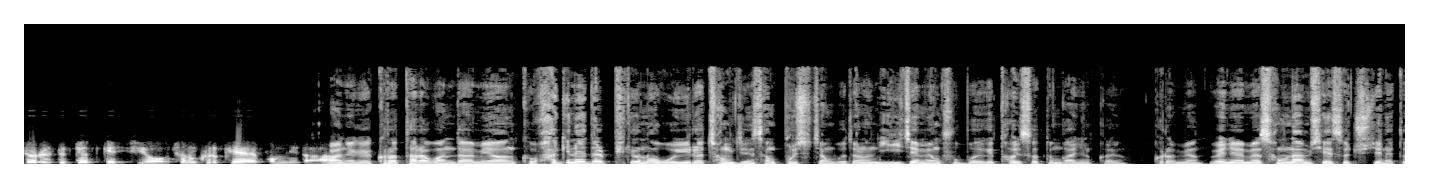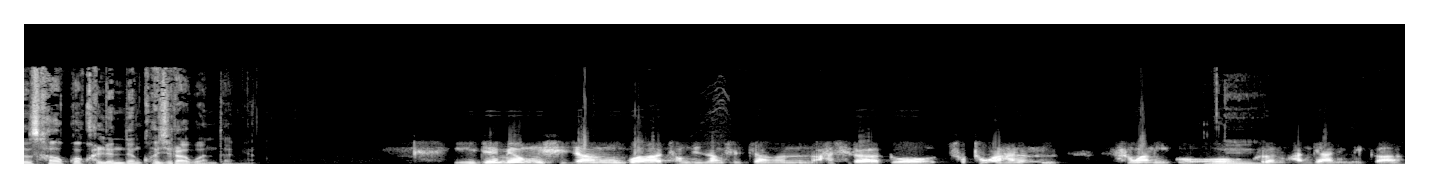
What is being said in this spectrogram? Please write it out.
필요를 느꼈겠지요. 저는 그렇게 봅니다. 만약에 그렇다라고 한다면 그 확인해야 될 필요는 오히려 정진상 부실장보다는 이재명 후보에게 더 있었던 거 아닐까요? 그러면 왜냐하면 성남시에서 추진했던 사업과 관련된 것이라고 한다면 이재명 시장과 정진상 실장은 하시라도 소통을 하는 상황이고 네. 그런 관계 아닙니까?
